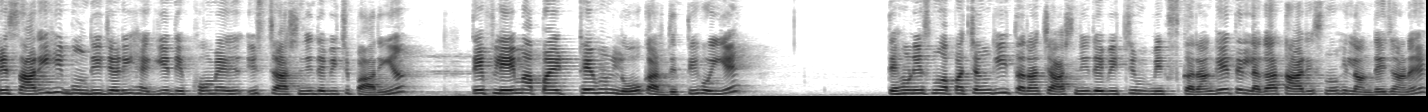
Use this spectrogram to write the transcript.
ਤੇ ਸਾਰੀ ਹੀ ਬੂੰਦੀ ਜਿਹੜੀ ਹੈਗੀ ਹੈ, ਦੇਖੋ ਮੈਂ ਇਸ ਚਾਸ਼ਨੀ ਦੇ ਵਿੱਚ ਪਾ ਰਹੀ ਹਾਂ। ਤੇ ਫਲੇਮ ਆਪਾਂ ਇੱਥੇ ਹੁਣ ਲੋ ਕਰ ਦਿੱਤੀ ਹੋਈ ਹੈ। ਤੇ ਹੁਣ ਇਸ ਨੂੰ ਆਪਾਂ ਚੰਗੀ ਤਰ੍ਹਾਂ ਚਾਸ਼ਨੀ ਦੇ ਵਿੱਚ ਮਿਕਸ ਕਰਾਂਗੇ ਤੇ ਲਗਾਤਾਰ ਇਸ ਨੂੰ ਹਿਲਾਉਂਦੇ ਜਾਣਾ ਹੈ।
